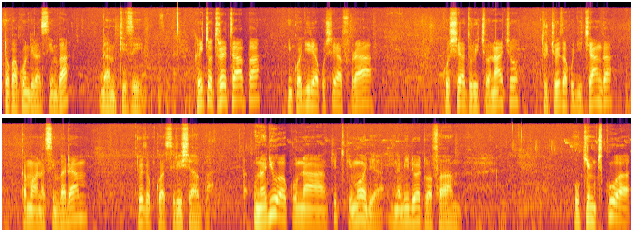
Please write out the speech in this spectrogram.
kutoka kundi la Simba Damu TZ. Kilichotuleta hapa ni kwa ajili ya kushea furaha, kushea tulicho nacho, tulichoweza kujichanga kama wana Simba Damu tuweze kukuwasilisha hapa. Unajua, kuna kitu kimoja inabidi watu wafahamu. Ukimchukua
